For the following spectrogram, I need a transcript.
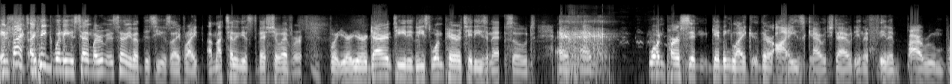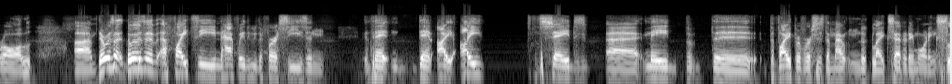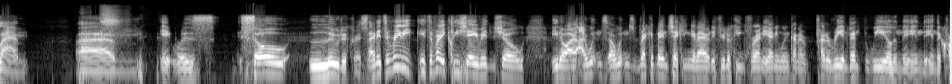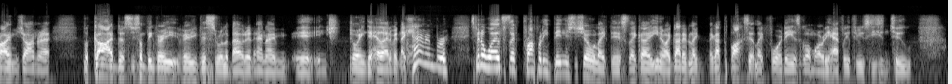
in fact, I think when he was telling my roommate was telling me about this, he was like, "Right, I'm not telling you it's the best show ever, but you're you're guaranteed at least one pair of titties in an episode, and and one person getting like their eyes gouged out in a in a barroom brawl." Um, there was a there was a, a fight scene halfway through the first season that that I I said uh, made the, the the Viper versus the Mountain look like Saturday Morning Slam. Um, it was so ludicrous, and it's a really it's a very cliche written show. You know, I, I wouldn't I wouldn't recommend checking it out if you're looking for any anyone kind of trying to reinvent the wheel in the in the in the crime genre. But God, there's just something very very visceral about it, and I'm uh, enjoying the hell out of it. And I can't remember. It's been a while since I've properly binged a show like this. Like I, you know, I got it like I got the box set like four days ago. I'm already halfway through season two.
